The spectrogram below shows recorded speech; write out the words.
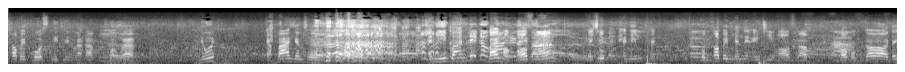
เข้าไปโพสต์นิดนึงแล้วครับ บอกว่านุชกลับบ้านกันเถอะอันนี้บ้านเรียกกลับบ้านของออฟนะเออ ไม่ใช่อันนี้อันผมเข้าไปเม้นต์ใน IG ออฟครับค่ะเพราะผมก็ได้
